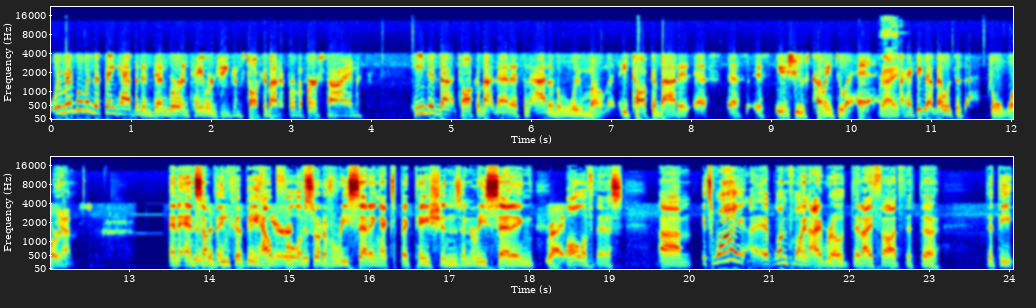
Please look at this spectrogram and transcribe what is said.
remember when the thing happened in Denver and Taylor Jenkins talked about it for the first time. He did not talk about that as an out of the blue moment. He talked about it as as, as issues coming to a head. Right. Like I think that that was his actual words. and and There's something could be helpful here. of sort of resetting expectations and resetting Right. all of this. Um, it's why at one point I wrote that I thought that the that the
